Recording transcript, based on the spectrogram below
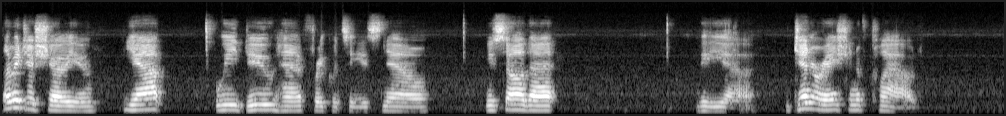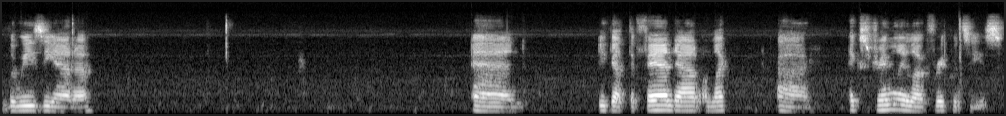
let me just show you. Yeah, we do have frequencies. Now, you saw that the uh, generation of cloud, Louisiana, and you got the fanned out elect, uh, extremely low frequencies,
